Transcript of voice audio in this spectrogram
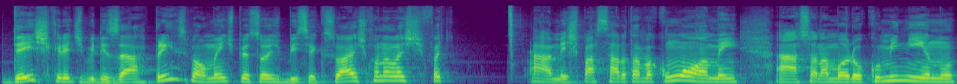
descredibilizar, principalmente pessoas bissexuais, quando elas ah, mês passado eu tava com um homem. Ah, só namorou com um menino.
